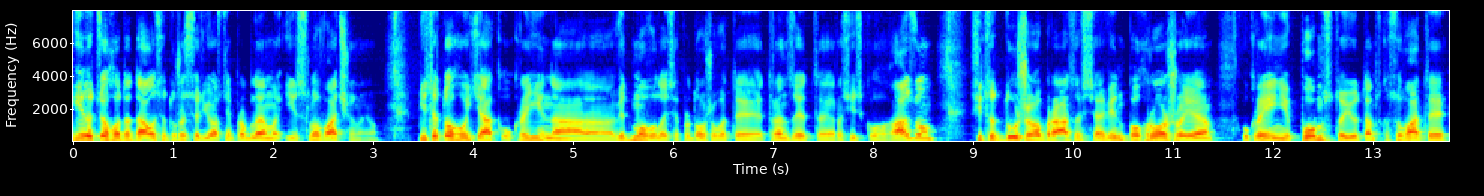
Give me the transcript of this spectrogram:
і до цього додалися дуже серйозні проблеми із Словаччиною. Після того, як Україна відмовилася продовжувати транзит російського газу, Фіцо дуже образився. Він погрожує Україні помстою, там скасувати.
